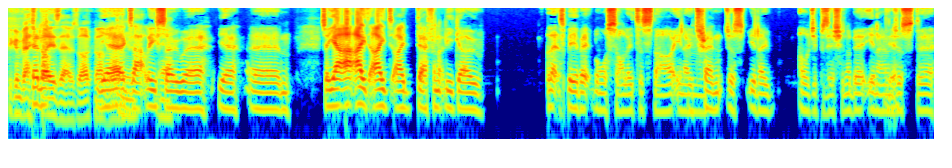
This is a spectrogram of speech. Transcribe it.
You can best They're not- players there as well, can't yeah, they? exactly. Yeah. So uh, yeah, um, so yeah, I I I definitely go. Let's be a bit more solid to start. You know, Mm. Trent just you know hold your position a bit. You know, and Yeah. just uh,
